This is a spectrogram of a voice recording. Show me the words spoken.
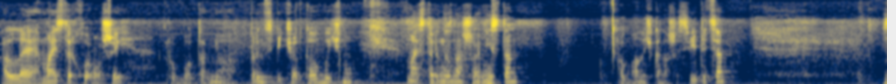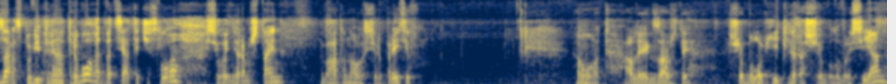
але майстер хороший. Робота в нього, в принципі, чітка обично. Майстер не з нашого міста. Обманочка наша світиться. Зараз повітряна тривога, 20 число. Сьогодні Рамштайн. Багато нових сюрпризів. От. Але, як завжди, що було в Гітлера, що було в росіян,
